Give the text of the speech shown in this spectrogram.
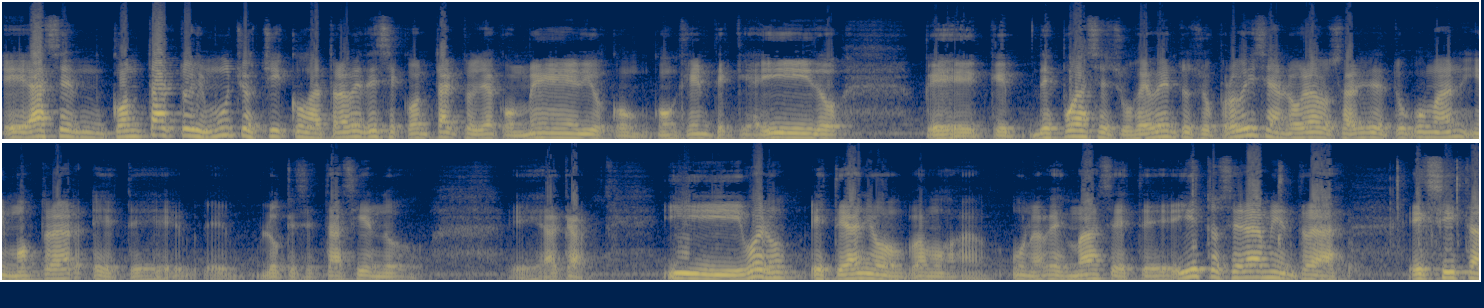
eh, hacen contacto y muchos chicos a través de ese contacto ya con medios, con, gente que ha ido, que, que después hacen sus eventos en sus provincias, han logrado salir de Tucumán y mostrar este, eh, lo que se está haciendo eh, acá. Y bueno, este año vamos a una vez más, este, y esto será mientras exista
